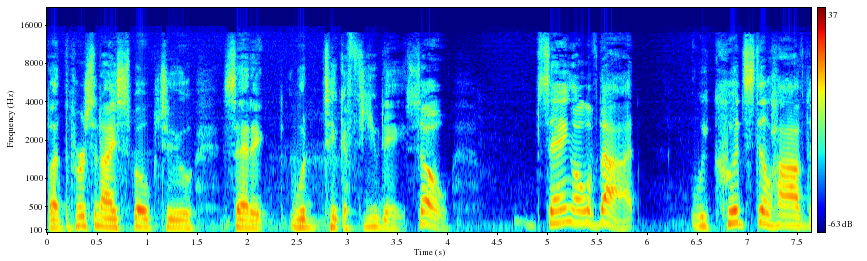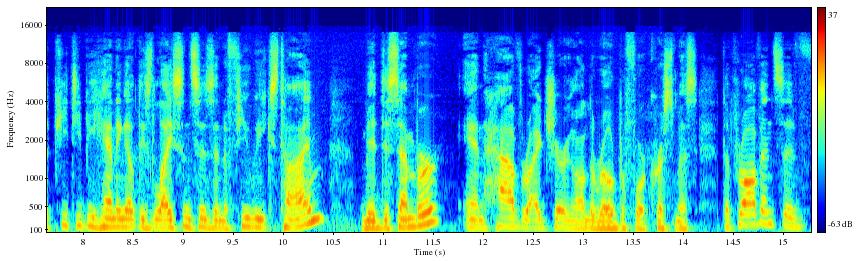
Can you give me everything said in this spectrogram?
but the person I spoke to said it would take a few days. So, saying all of that, we could still have the PTB handing out these licenses in a few weeks' time, mid December, and have ride sharing on the road before Christmas. The province have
